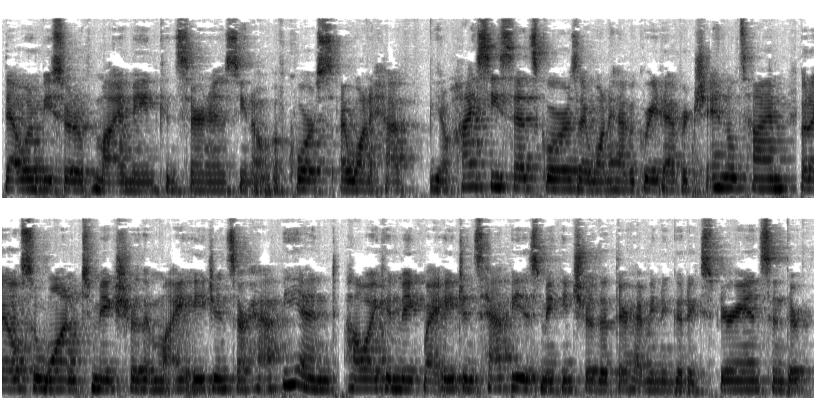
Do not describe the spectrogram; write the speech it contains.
that would be sort of my main concern is, you know, of course, I want to have, you know, high CSAT scores. I want to have a great average handle time, but I also want to make sure that my agents are happy. And how I can make my agents happy is making sure that they're having a good experience and they're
